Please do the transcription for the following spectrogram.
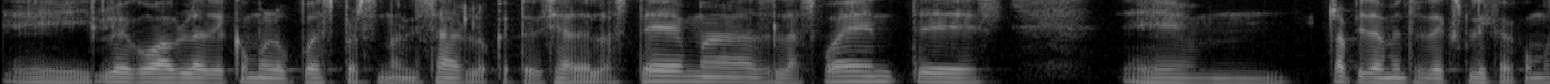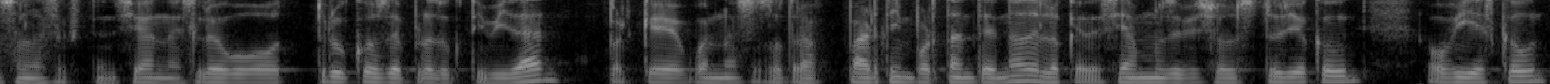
Eh, y luego habla de cómo lo puedes personalizar, lo que te decía de los temas, las fuentes. Em, rápidamente te explica cómo son las extensiones. Luego trucos de productividad, porque bueno, esa es otra parte importante ¿no? de lo que decíamos de Visual Studio Code o VS Code,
